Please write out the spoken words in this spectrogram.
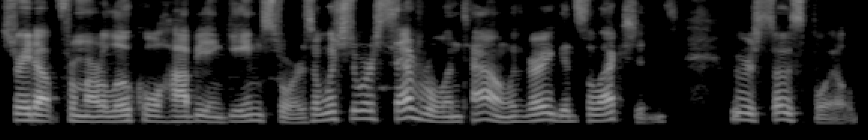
straight up from our local hobby and game stores, of which there were several in town with very good selections. We were so spoiled,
